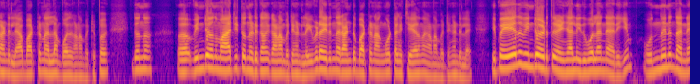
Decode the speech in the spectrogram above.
കണ്ടില്ല ആ ബട്ടൺ എല്ലാം പോയത് കാണാൻ പറ്റും. ഇപ്പോൾ ഇതൊന്ന് വിൻഡോ ഒന്ന് മാറ്റിയിട്ടൊന്ന് എടുക്കാൻ കാണാൻ പറ്റും. കണ്ടില്ലേ ഇവിടെ ഇരുന്ന രണ്ട് ബട്ടൺ അങ്ങോട്ടങ്ങ് ചേർന്ന് കാണാൻ പറ്റും. കണ്ടില്ലേ ഇപ്പോൾ ഏത് വിൻഡോ എടുത്തു കഴിഞ്ഞാലും ഇതുപോലെ തന്നെ ആയിരിക്കും. ഒന്നിനും തന്നെ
